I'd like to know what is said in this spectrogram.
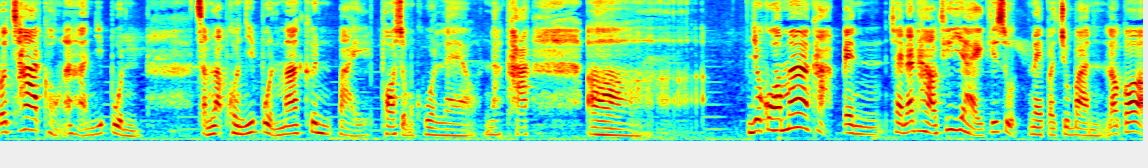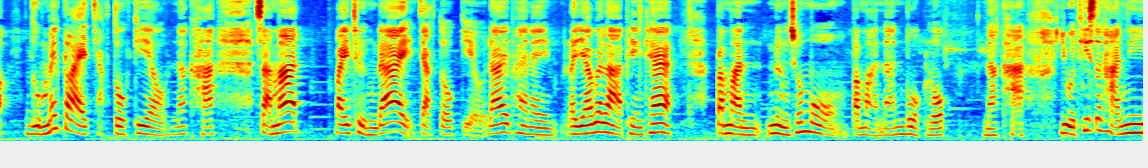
รสชาติของอาหารญี่ปุ่นสำหรับคนญี่ปุ่นมากขึ้นไปพอสมควรแล้วนะคะ โยโกฮาม่าค่ะ เป็นชายนาทาวที่ใหญ่ที่สุดในปัจจุบัน แล้วก็อยู่ไม่ไกลจากโตเกียวนะคะ สามารถไปถึงได้จากโตเกียวได้ภายในระยะเวลาเพียงแค่ประมาณ 1 ชั่วโมง ประมาณนั้นบวกลบนะคะ อยู่ที่สถานี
